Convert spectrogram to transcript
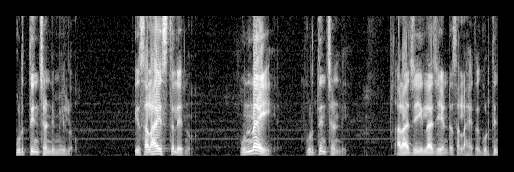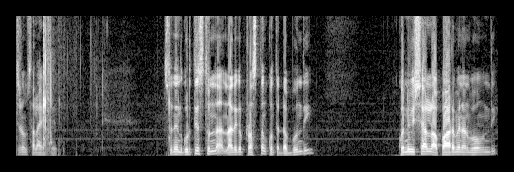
గుర్తించండి మీలో. ఈ సలహా ఇస్తలేను. ఉన్నాయి. గుర్తించండి. అలా చేయి ఇలా చేయి అంటే సలహా అవుతుంది గుర్తించడం సలహా అవుతుంది సో నేను గుర్తిస్తున్నా నా దగ్గర ప్రస్తుతం కొంత డబ్బు ఉంది కొన్ని విషయాల్లో అపారమైన అనుభవం ఉంది.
